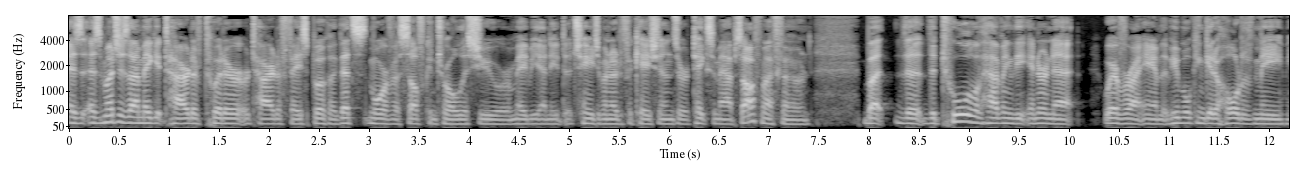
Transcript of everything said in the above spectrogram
as as much as I may get tired of Twitter or tired of Facebook, like that's more of a self control issue, or maybe I need to change my notifications or take some apps off my phone. But the the tool of having the internet wherever I am, that people can get a hold of me,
